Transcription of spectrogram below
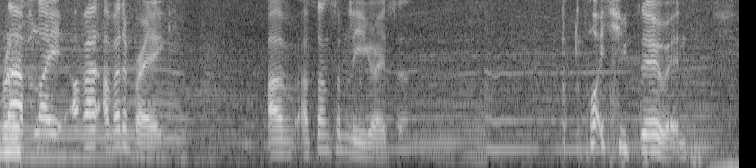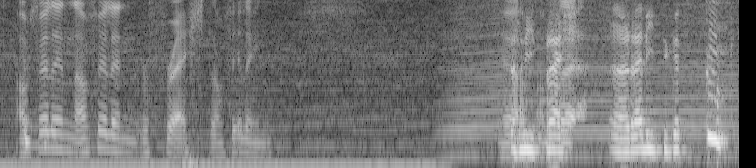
Nah, but like I've had, I've had a break. I've I've done some league racing. What are you doing? I'm feeling I'm feeling refreshed. I'm feeling. Yeah, I'm Refreshed. Uh, ready to get cooked.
